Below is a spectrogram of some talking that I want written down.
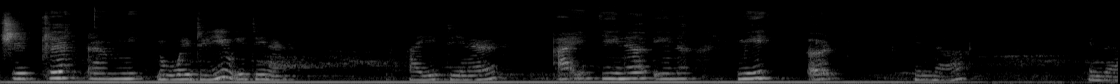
chicken and meat. Where do you eat dinner? I eat dinner I eat dinner in a meat a in the in the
